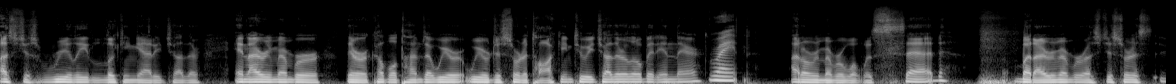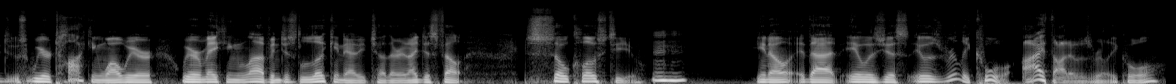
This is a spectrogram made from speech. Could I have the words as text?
us just really looking at each other. And I remember there were a couple of times that we were we were just sort of talking to each other a little bit in there. Right. I don't remember what was said, but I remember us just sort of just, we were talking while we were we were making love and just looking at each other, and I just felt so close to you. Mm-hmm. You know that it was just it was really cool. I thought it was really cool.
